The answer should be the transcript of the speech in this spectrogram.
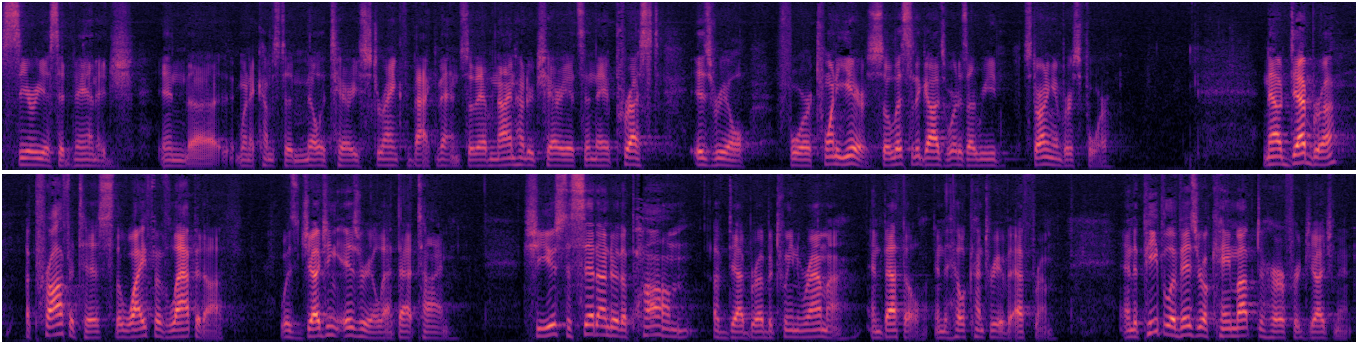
serious advantage in, uh, when it comes to military strength back then. So they have 900 chariots, and they oppressed Israel for 20 years. So listen to God's word as I read, starting in verse 4. Now, Deborah, a prophetess, the wife of Lapidoth, was judging Israel at that time. She used to sit under the palm of Deborah between Ramah and Bethel in the hill country of Ephraim. And the people of Israel came up to her for judgment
